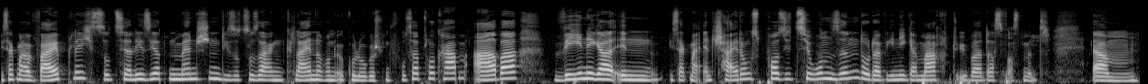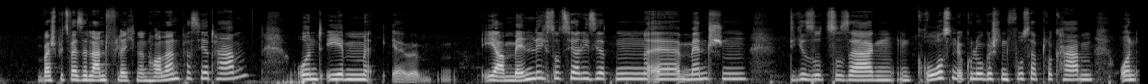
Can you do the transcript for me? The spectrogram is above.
ich sag mal, weiblich sozialisierten Menschen, die sozusagen kleineren ökologischen Fußabdruck haben, aber weniger in, ich sag mal, Entscheidungspositionen sind oder weniger Macht über das, was mit ähm, beispielsweise Landflächen in Holland passiert haben. Und eben äh, eher männlich sozialisierten äh, Menschen, die sozusagen einen großen ökologischen Fußabdruck haben und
